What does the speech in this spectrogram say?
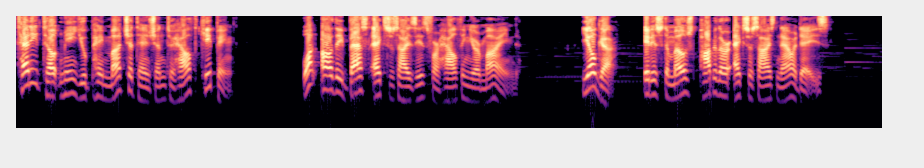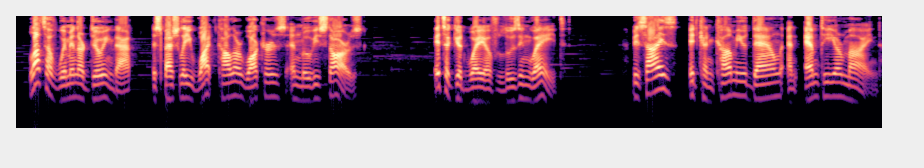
Teddy told me you pay much attention to health keeping. What are the best exercises for health in your mind? Yoga. It is the most popular exercise nowadays. Lots of women are doing that, especially white collar workers and movie stars. It's a good way of losing weight. Besides, it can calm you down and empty your mind.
